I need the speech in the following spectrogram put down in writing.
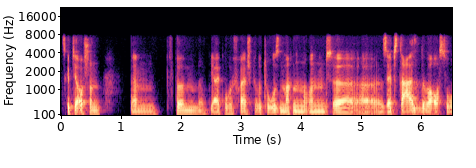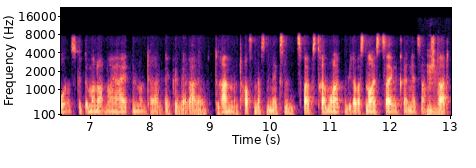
Es gibt ja auch schon ähm, Firmen, die alkoholfreie Spirituosen machen. Und äh, selbst da ist es aber auch so, es gibt immer noch Neuheiten und da entwickeln wir gerade dran und hoffen, dass in den nächsten zwei bis drei Monaten wieder was Neues zeigen können, jetzt nach dem mhm. Start.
